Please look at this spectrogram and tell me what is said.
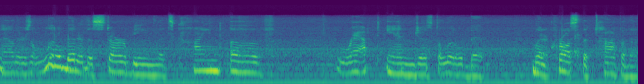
Now there's a little bit of the star beam that's kind of wrapped in just a little bit. Went across the top of the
